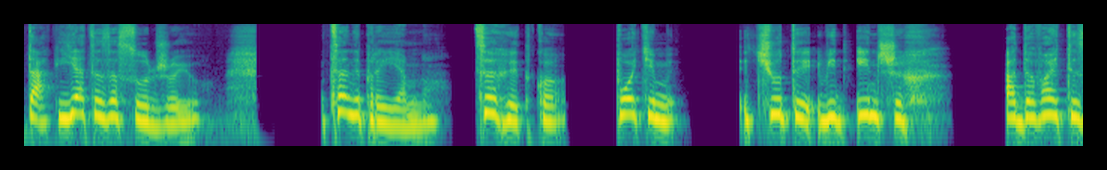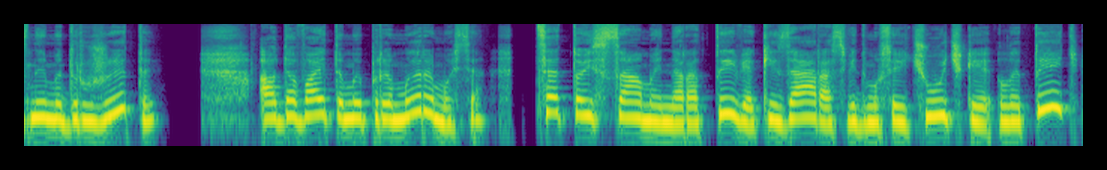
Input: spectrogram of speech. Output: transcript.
Так, я це засуджую. Це неприємно, це гидко. Потім чути від інших, а давайте з ними дружити, а давайте ми примиримося. Це той самий наратив, який зараз від Мосейчучки летить.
